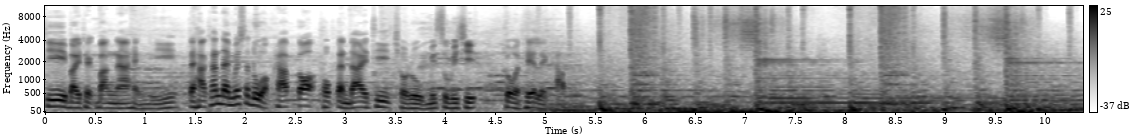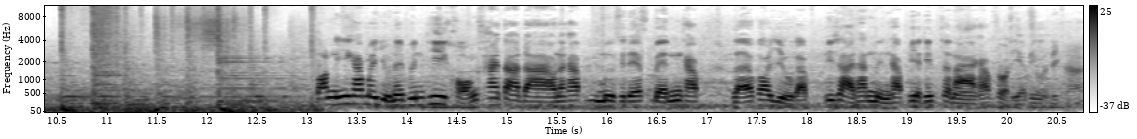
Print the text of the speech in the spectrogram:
ที่ไบเทคบางนาแห่งนี้ แต่หากท่านใดไม่สะดวกครับ ก็พบกันได้ที่โชว์รูม Mitsubishi ทั่วประเทศเลยครับ ตอนนี้ครับมาอยู่ในพื้นที่ของค่ายตาดาวนะครับ Mercedes-Benz ครับ แล้วก็อยู่กับพี่ชายท่านหนึ่งครับพี่อาทิตย์ชนาครับ สวัสดีครับพี่สวัสดีครับ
